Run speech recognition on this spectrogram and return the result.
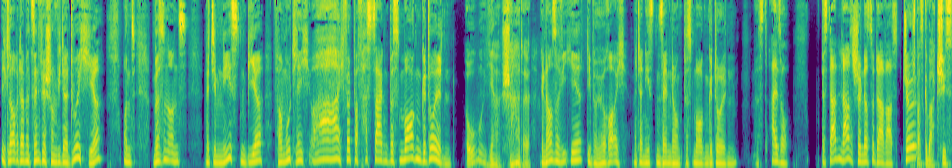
ich glaube, damit sind wir schon wieder durch hier und müssen uns mit dem nächsten Bier vermutlich, oh, ich würde fast sagen, bis morgen gedulden. Oh ja, schade. Genauso wie ihr, liebe Hörer, euch mit der nächsten Sendung bis morgen gedulden müsst. Also, bis dann, Lars, schön, dass du da warst. Tschö. Spaß gemacht. Tschüss.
